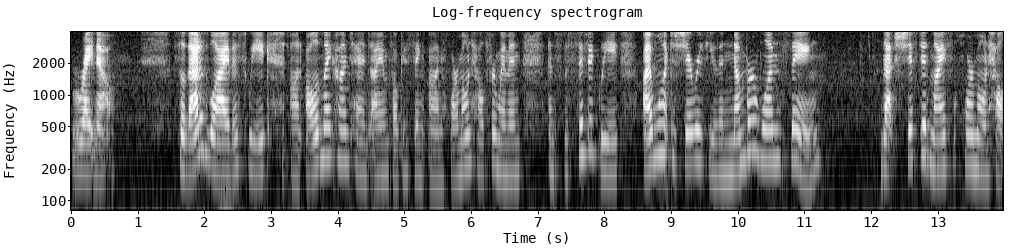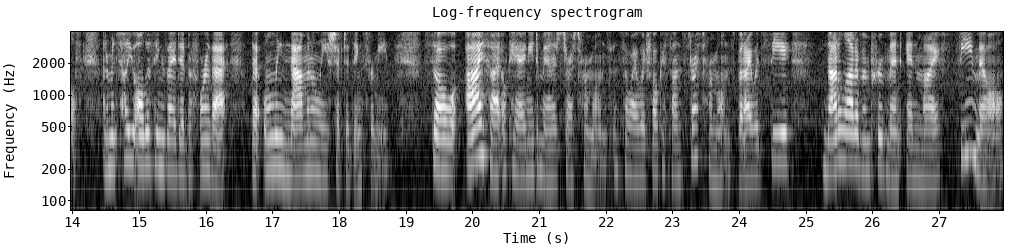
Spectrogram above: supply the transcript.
right now? So that is why this week on all of my content, I am focusing on hormone health for women. And specifically, I want to share with you the number one thing that shifted my hormone health. And I'm going to tell you all the things I did before that that only nominally shifted things for me. So I thought, okay, I need to manage stress hormones. And so I would focus on stress hormones, but I would see not a lot of improvement in my female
